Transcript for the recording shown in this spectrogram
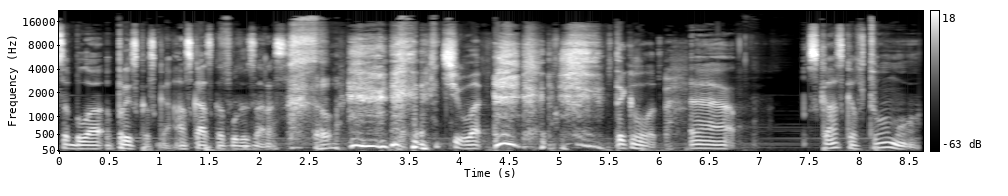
це була присказка, а сказка буде зараз. Чувак. Так от. Е, сказка в тому,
